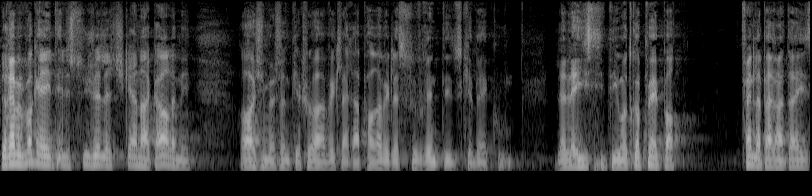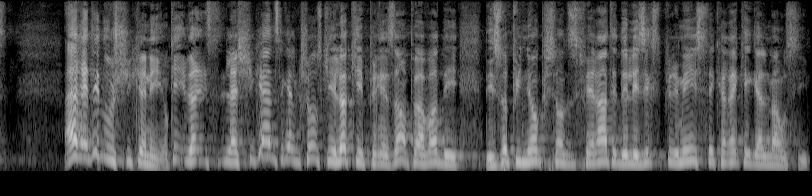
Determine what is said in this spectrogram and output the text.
Je ne rappelle pas quel était le sujet de la chicane encore, mais oh, j'imagine quelque chose avec le rapport avec la souveraineté du Québec ou la laïcité, ou en tout cas, peu importe. Fin de la parenthèse. Arrêtez de vous chicaner. La chicane, c'est quelque chose qui est là, qui est présent. On peut avoir des, des opinions qui sont différentes et de les exprimer, c'est correct également aussi.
